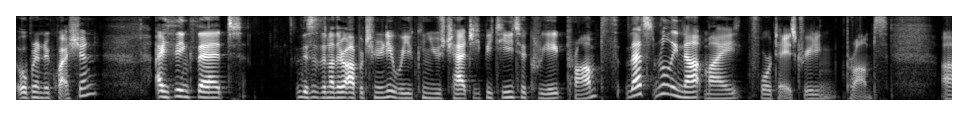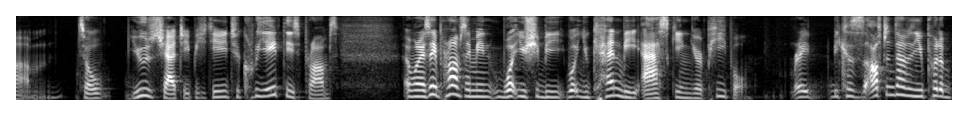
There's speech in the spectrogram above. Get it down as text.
Open ended question. I think that this is another opportunity where you can use ChatGPT to create prompts. That's really not my forte, is creating prompts. Um, so use ChatGPT to create these prompts. And when I say prompts, I mean what you should be, what you can be asking your people, right? Because oftentimes when you put a,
